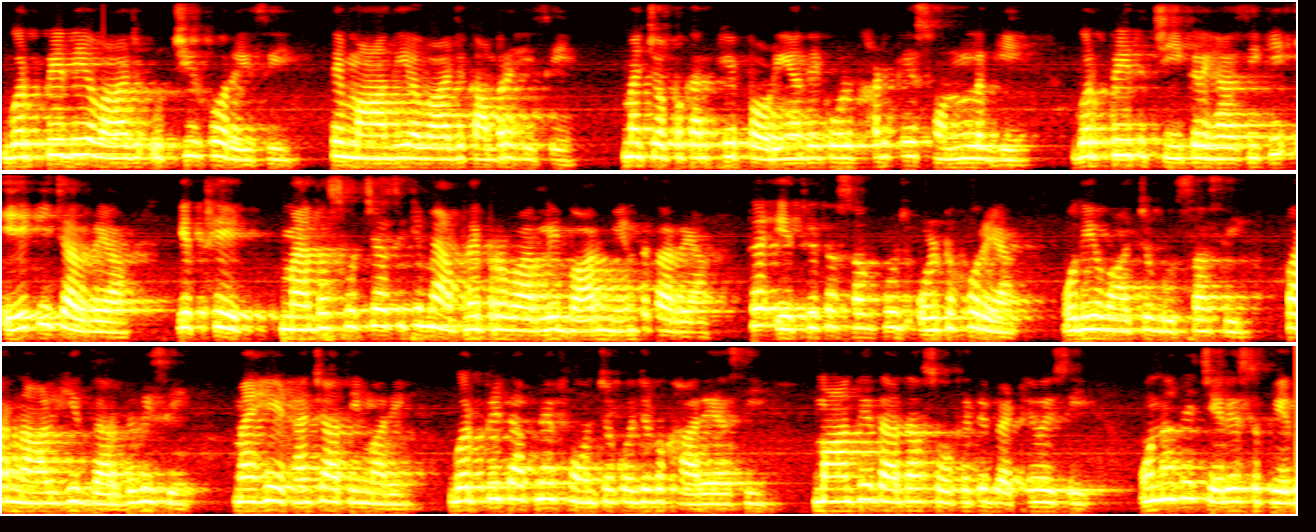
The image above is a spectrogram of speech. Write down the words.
ਗੁਰਪ੍ਰੀਤ ਦੀ ਆਵਾਜ਼ ਉੱਚੀ ਹੋ ਰਹੀ ਸੀ ਤੇ ਮਾਂ ਦੀ ਆਵਾਜ਼ ਕੰਬ ਰਹੀ ਸੀ। ਮੈਂ ਚੁੱਪ ਕਰਕੇ ਪੌੜੀਆਂ ਦੇ ਕੋਲ ਖੜ ਕੇ ਸੁਣਨ ਲੱਗੀ। ਗੁਰਪ੍ਰੀਤ ਚੀਕ ਰਿਹਾ ਸੀ ਕਿ ਇਹ ਕੀ ਚੱਲ ਰਿਹਾ? ਇੱਥੇ ਮੈਂ ਤਾਂ ਸੋਚਿਆ ਸੀ ਕਿ ਮੈਂ ਆਪਣੇ ਪਰਿਵਾਰ ਲਈ ਬਾਹਰ ਮਿਹਨਤ ਕਰ ਰਿਹਾ, ਤੇ ਇੱਥੇ ਤਾਂ ਸਭ ਕੁਝ ਉਲਟ ਹੋ ਰਿਹਾ। ਉਹਦੀ ਆਵਾਜ਼ 'ਚ ਗੁੱਸਾ ਸੀ, ਪਰ ਨਾਲ ਹੀ ਦਰਦ ਵੀ ਸੀ। ਮੈਂ ਹੇਠਾਂ ਝਾਤੀ ਮਾਰੀ। ਗੁਰਪ੍ਰੀਤ ਆਪਣੇ ਫੋਨ 'ਚ ਕੁਝ ਵਿਖਾ ਰਿਹਾ ਸੀ। ਮਾਂ ਤੇ ਦਾਦਾ ਸੋਫੇ ਤੇ ਬੈਠੇ ਹੋਏ ਸੀ। ਉਹਨਾਂ ਦੇ ਚਿਹਰੇ ਸਫੇਦ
